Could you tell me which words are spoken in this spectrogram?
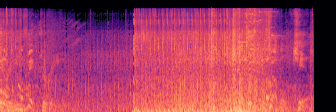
Nearing victory. Double kill.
